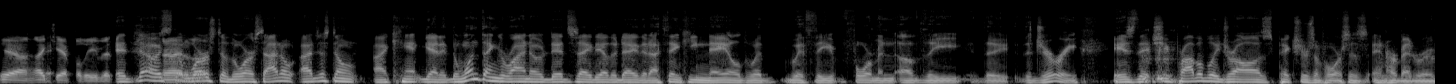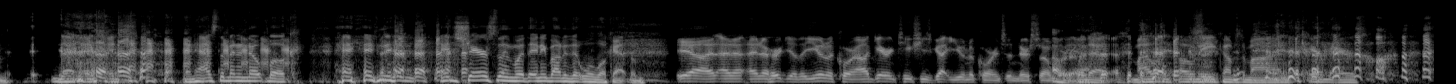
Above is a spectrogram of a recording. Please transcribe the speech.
Yeah, I can't believe it. It, no, it's I the don't know. worst of the worst. I don't. I just don't. I can't get it. The one thing that Rhino did say the other day that I think he nailed with with the foreman of the the the jury is that she probably draws pictures of horses in her bedroom that, and, and- and has them in a notebook and, and, shares them with anybody that will look at them. Yeah, and, and, I- heard you the unicorn. I'll guarantee she's got unicorns in there oh, somewhere. With that, My Little Pony comes to mind. Care Bears.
